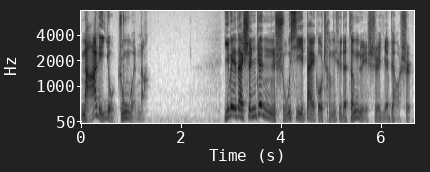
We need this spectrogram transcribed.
哪里有中文呢？一位在深圳熟悉代购程序的曾女士也表示，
